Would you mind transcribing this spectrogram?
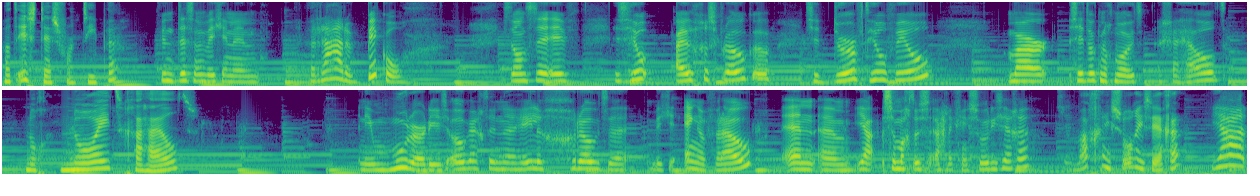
Wat is Tess voor een type? Ik vind Tess een beetje een rare bikkel. Want ze heeft, is heel uitgesproken, ze durft heel veel, maar ze heeft ook nog nooit gehuild. Nog nooit gehuild? En die moeder die is ook echt een eh, hele grote, een beetje enge vrouw. En ehm, ja, ze mag dus eigenlijk geen sorry zeggen. Ze mag geen sorry zeggen. Ja,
